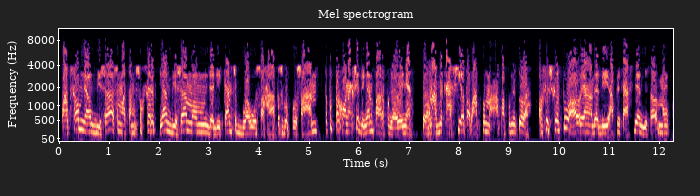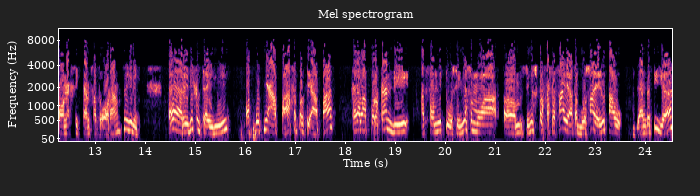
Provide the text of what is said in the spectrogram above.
platform yang bisa semacam software yang bisa menjadikan sebuah usaha atau sebuah perusahaan tetap terkoneksi dengan para pegawainya. Dengan aplikasi atau apa pun apa pun itulah. Office virtual yang ada di aplikasi yang bisa mengkoneksikan satu orang. Saya gini saya hari ini kerja ini outputnya apa seperti apa saya laporkan di platform itu sehingga semua um, sehingga supervisor saya atau bos saya itu tahu. Yang ketiga,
